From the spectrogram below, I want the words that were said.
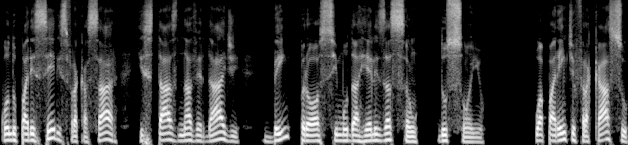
Quando pareceres fracassar, estás, na verdade, bem próximo da realização do sonho. O aparente fracasso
